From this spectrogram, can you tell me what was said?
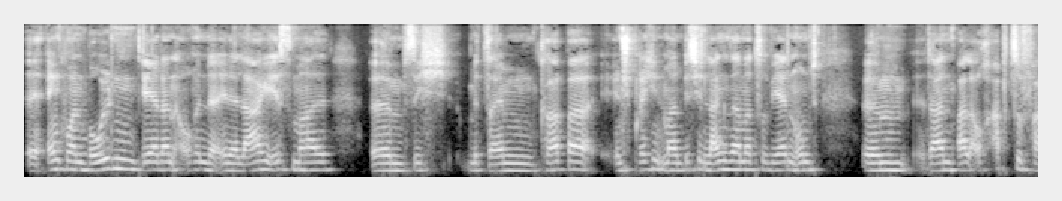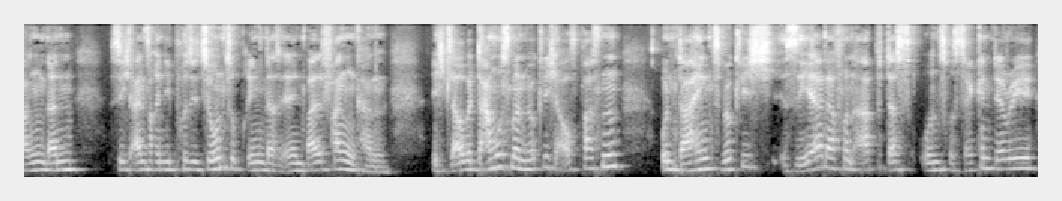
äh, Anquan Bolden, der dann auch in der, in der Lage ist, mal ähm, sich mit seinem Körper entsprechend mal ein bisschen langsamer zu werden und ähm, da einen Ball auch abzufangen, dann sich einfach in die Position zu bringen, dass er den Ball fangen kann. Ich glaube, da muss man wirklich aufpassen und da hängt es wirklich sehr davon ab, dass unsere Secondary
